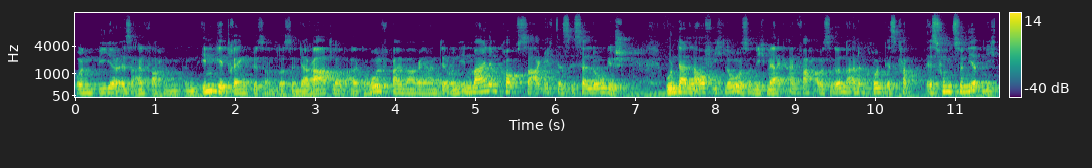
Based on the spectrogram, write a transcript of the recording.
und Bier ist einfach ein, ein Innengetränk, besonders in der Radler- und alkoholfreie Variante. Und in meinem Kopf sage ich, das ist ja logisch. Und dann laufe ich los und ich merke einfach aus irgendeinem Grund, es, es funktioniert nicht.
